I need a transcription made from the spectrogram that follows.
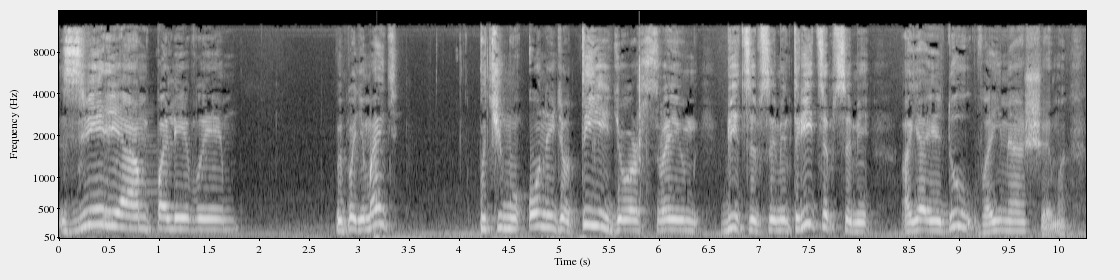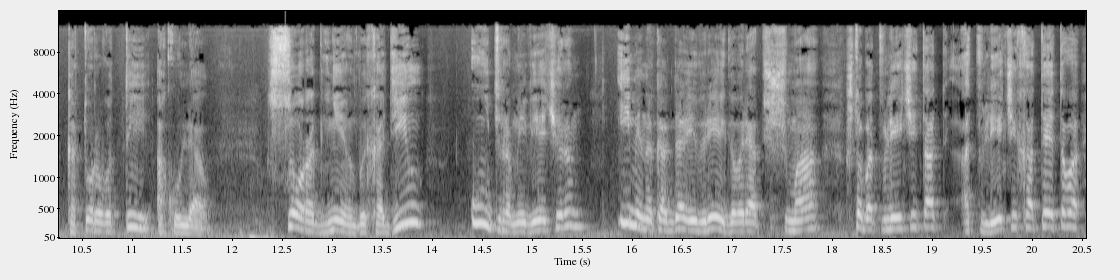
зверям полевым. Вы понимаете? Почему он идет. Ты идешь своими бицепсами, трицепсами, а я иду во имя Ашема, которого ты окулял. 40 дней выходил, утром и вечером, именно когда евреи говорят «шма», чтобы отвлечь, от, отвлечь их от этого,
